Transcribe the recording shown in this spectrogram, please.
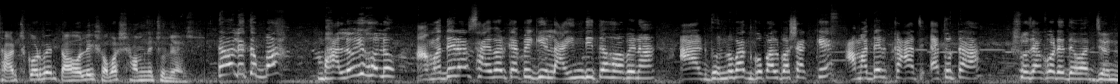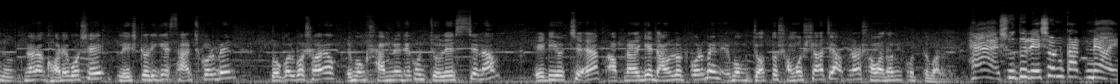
সার্চ করবেন তাহলেই সবার সামনে চলে আসবে। তাহলে তো বাহ ভালোই হলো। আমাদের আর সাইবার ক্যাফে গিয়ে লাইন দিতে হবে না। আর ধন্যবাদ গোপাল বসাককে আমাদের কাজ এতটা সোজা করে দেওয়ার জন্য। আপনারা ঘরে বসে প্লে স্টোরে গিয়ে সার্চ করবেন প্রকল্প সহায়ক এবং সামনে দেখুন চলে এসছে নাম। এটি হচ্ছে অ্যাপ আপনারা গিয়ে ডাউনলোড করবেন এবং যত সমস্যা আছে আপনারা সমাধান করতে পারবেন। হ্যাঁ শুধু রেশন কার্ড নয়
